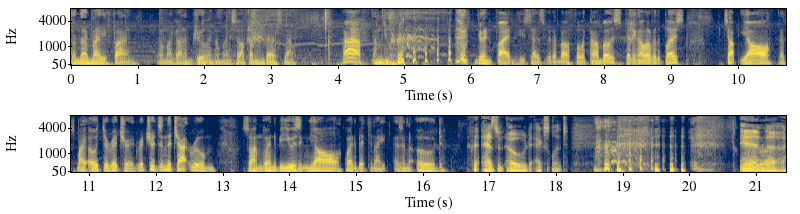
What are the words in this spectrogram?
I'm not mighty fine. Oh my god, I'm drooling on myself. I'm embarrassed now. Ah, I'm doing, doing fine, he says, with a mouthful of combos spinning all over the place. What's up, y'all? That's my ode to Richard. Richard's in the chat room, so I'm going to be using y'all quite a bit tonight as an ode. as an ode. Excellent. and uh,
